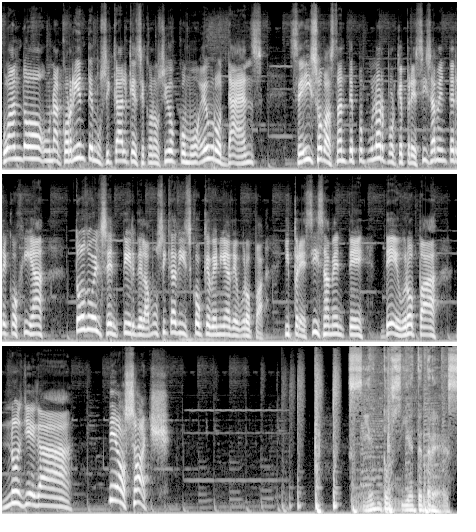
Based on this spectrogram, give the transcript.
cuando una corriente musical que se conoció como Eurodance se hizo bastante popular porque precisamente recogía todo el sentir de la música disco que venía de Europa. Y precisamente de Europa nos llega Nino Such. 1073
